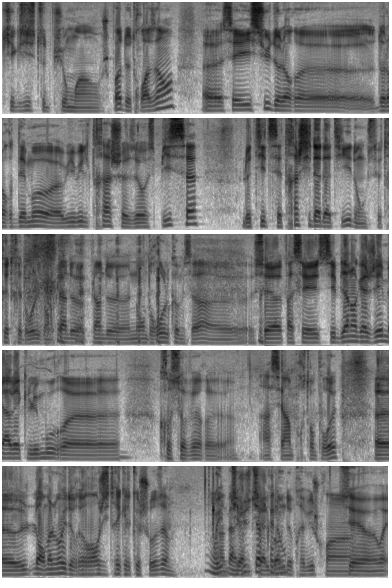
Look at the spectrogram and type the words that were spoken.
qui existe depuis au moins, je sais pas, 2-3 ans. C'est issu de leur, de leur démo We Will Trash The Hospice. Le titre c'est Trashidadati, donc c'est très très drôle. Ils ont plein de, plein de noms drôles comme ça. C'est, bien engagé, mais avec l'humour crossover assez important pour eux. Euh, normalement, ils devraient enregistrer quelque chose. Oui, un bah, petit, un juste petit après album nous. de prévu, je crois. C'est, euh, ouais,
